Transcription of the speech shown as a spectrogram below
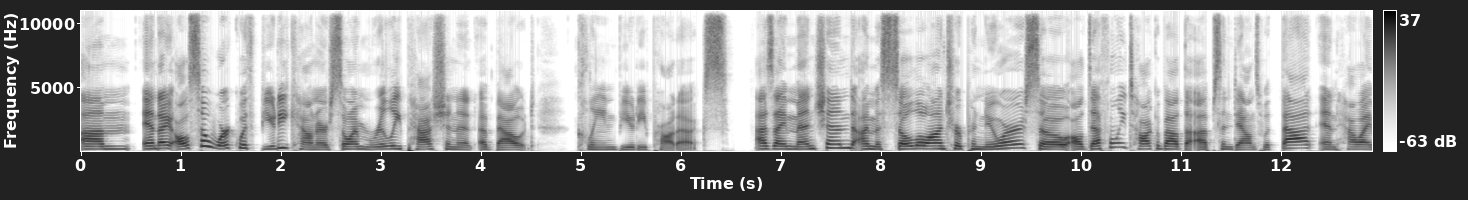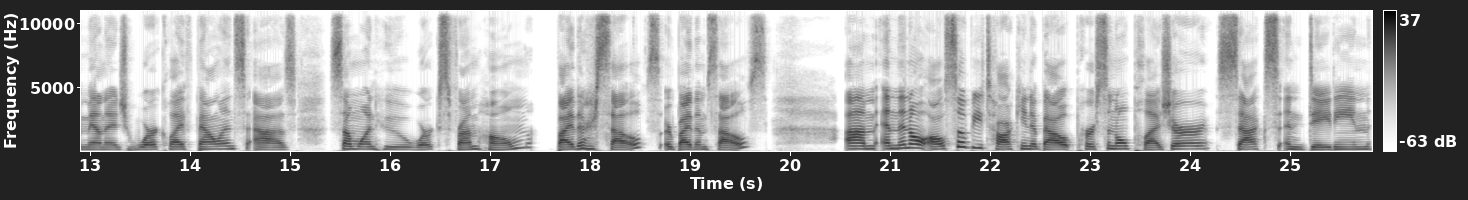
Um, and I also work with Beautycounter, so I'm really passionate about clean beauty products. As I mentioned, I'm a solo entrepreneur, so I'll definitely talk about the ups and downs with that and how I manage work life balance as someone who works from home by themselves or by themselves. Um, and then I'll also be talking about personal pleasure, sex, and dating.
